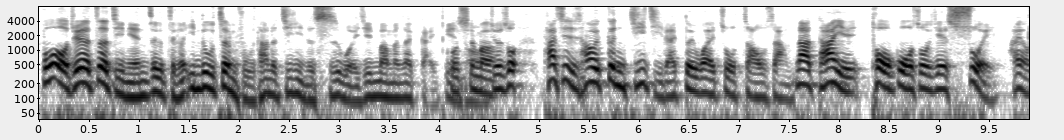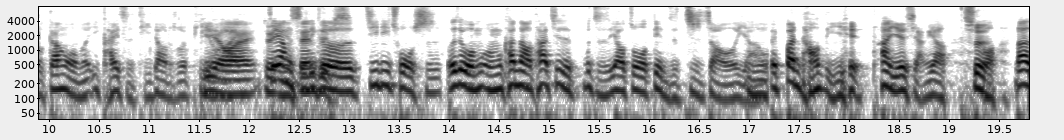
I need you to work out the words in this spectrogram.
不过我觉得这几年这个整个印度政府它的经营的思维已经慢慢在改变。是吗？就是说，它其实它会更积极来对外做招商。那它也透过说一些税，还有刚刚我们一开始提到的说 PLI 这样子一个激励措施。而且我们我们看到它其实不只是要做电子制造而已啊，哎，半导体业他也想要。是。哦，那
